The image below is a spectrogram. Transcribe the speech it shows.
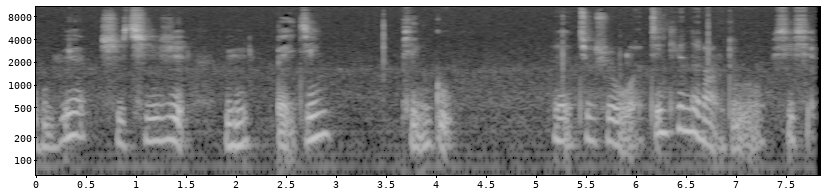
五月十七日于北京平谷。这就是我今天的朗读，谢谢。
